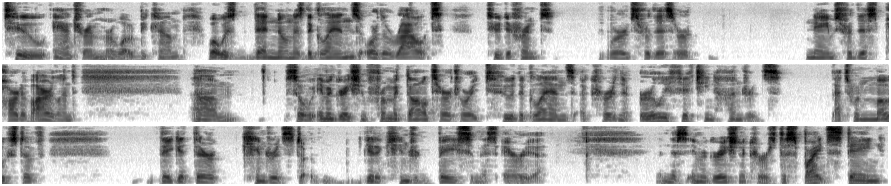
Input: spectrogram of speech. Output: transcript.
to Antrim, or what would become what was then known as the Glens or the Route, two different words for this or names for this part of Ireland. Um, so immigration from MacDonald territory to the Glens occurred in the early 1500s. That's when most of they get their kindred get a kindred base in this area. And this immigration occurs. Despite staying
